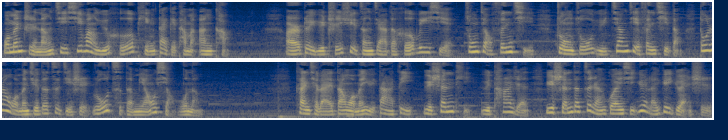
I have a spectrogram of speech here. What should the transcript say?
我们只能寄希望于和平带给他们安康；而对于持续增加的核威胁、宗教分歧、种族与疆界分歧等，都让我们觉得自己是如此的渺小无能。看起来，当我们与大地、与身体、与他人、与神的自然关系越来越远时，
